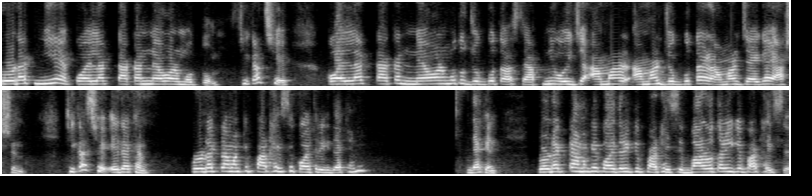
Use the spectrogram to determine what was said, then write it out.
প্রোডাক্ট নিয়ে কয় লাখ টাকা নেওয়ার মতো, ঠিক আছে? কয় লাখ টাকা নেওয়ার মতো যোগ্যতা আছে। আপনি ওই যে আমার আমার যোগ্যতা আর আমার জায়গায় আসেন, ঠিক আছে? এ দেখেন প্রোডাক্টটা আমাকে পাঠাইছে কয় তারিখ? দেখেন দেখেন প্রোডাক্টটা আমাকে কয় তারিখে পাঠাইছে? বারো তারিখে পাঠাইছে।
